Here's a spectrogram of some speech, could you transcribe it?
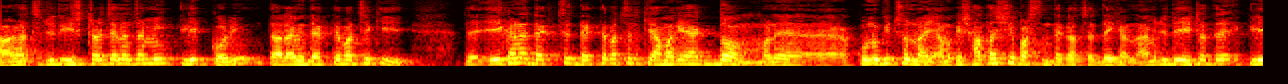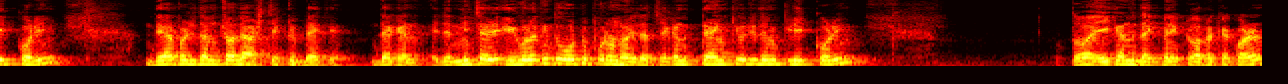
আর হচ্ছে যদি স্টার চ্যালেঞ্জ আমি ক্লিক করি, তাহলে আমি দেখতে পাচ্ছি কি? যে এইখানে দেখছে, দেখতে পাচ্ছেন কি? আমাকে একদম মানে কোনো কিছু নাই। আমাকে সাতাশি পার্সেন্ট দেখাচ্ছে। দেখেন, আমি যদি এটাতে ক্লিক করি, দেওয়ার পর যদি আমি চলে আসছি একটু ব্যাকে দেখেন, এই যে নিচে এগুলো কিন্তু ওটু পূরণ হয়ে যাচ্ছে। এখানে থ্যাংক ইউ যদি আমি ক্লিক করি, তো এইখানে দেখবেন একটু অপেক্ষা করেন।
